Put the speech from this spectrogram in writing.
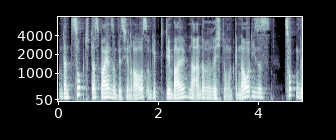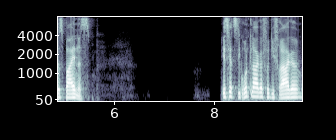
und dann zuckt das Bein so ein bisschen raus und gibt dem Ball eine andere Richtung. Und genau dieses Zucken des Beines ist jetzt die Grundlage für die Frage,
